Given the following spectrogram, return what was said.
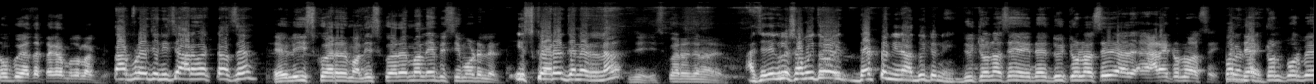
নব্বই হাজার টাকার মতো লাগবে। তারপরে এই যে নিচে আরও একটা আছে। এগুলি স্কোয়ারের মাল স্কোয়ারের মাল এবিসি মডেলের স্কোয়ারের জেনারেল না? জি স্কোয়ারের জেনারেল আচ্ছা এগুলো সবই তো দেড় টনই না দুই টনই দুই টন আছে এটা দুই টন আছে আর আড়াই টনও আছে। দেড় ভাই। টন পড়বে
